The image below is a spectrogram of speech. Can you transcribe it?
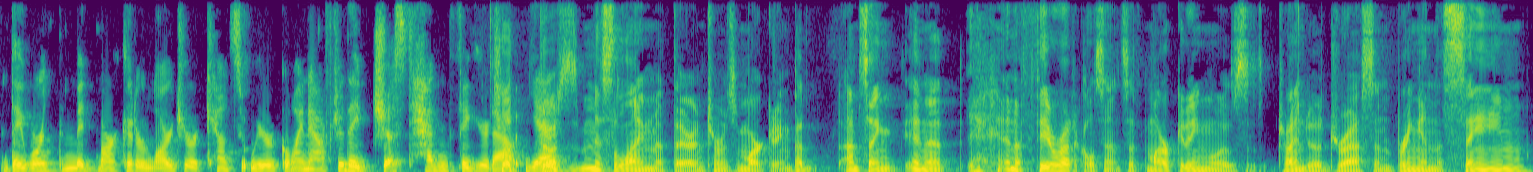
they weren't the mid-market or larger accounts that we were going after. They just hadn't figured so out yet. There was misalignment there in terms of marketing. But I'm saying in a in a theoretical sense, if marketing was trying to address and bring in the same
